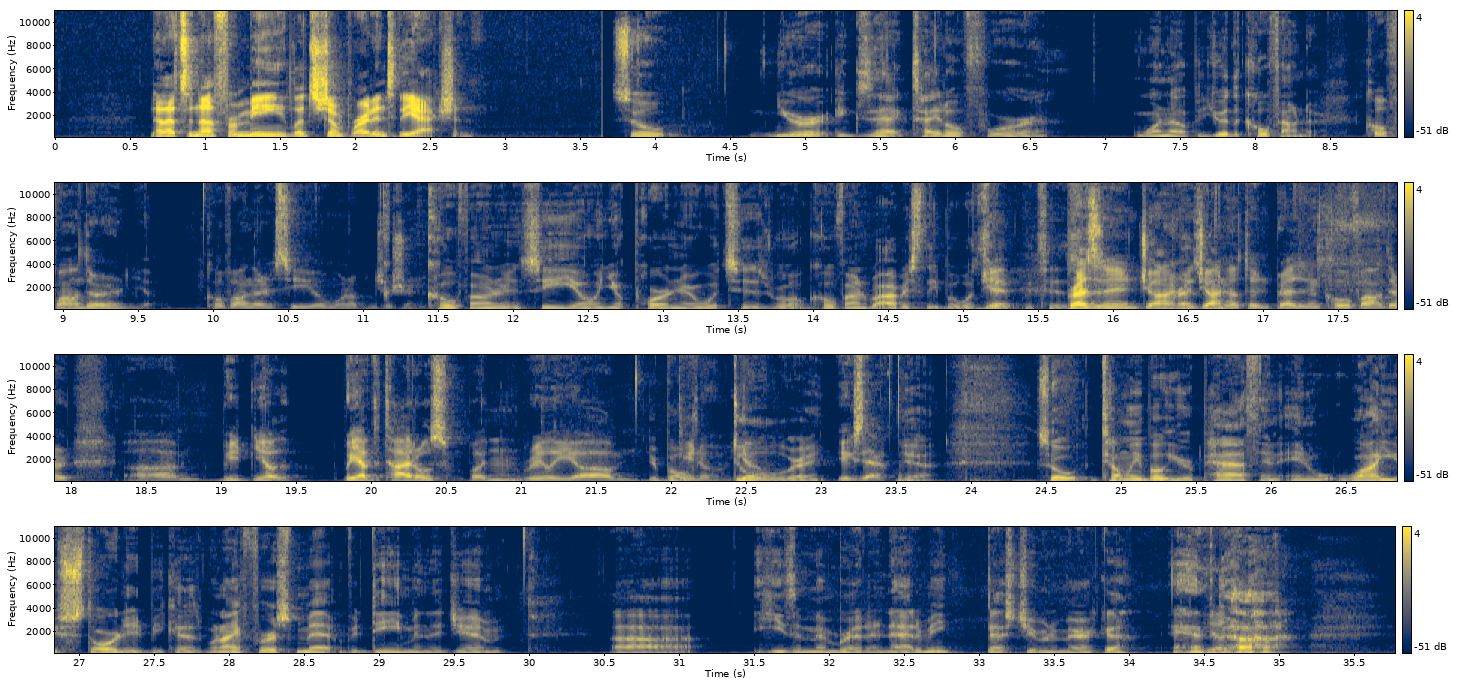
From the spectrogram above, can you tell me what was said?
Now that's enough from me. Let's jump right into the action. So, your exact title for One Up, you're the co-founder. Co-founder, yeah, co-founder and CEO of One Up Nutrition. Co-founder and CEO, and your partner. What's his role? Co-founder, obviously, but what's Yeah, it? What's his? President John John Hilton, president, co-founder. Um, we you know we have the titles, but really um, Mm. You're both you know, yeah, dual, right? exactly. Yeah. So tell me about your path and, and why you started. Because when I first met Vadim in the gym, uh, he's a member at Anatomy, best gym in America, and Yep. uh,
